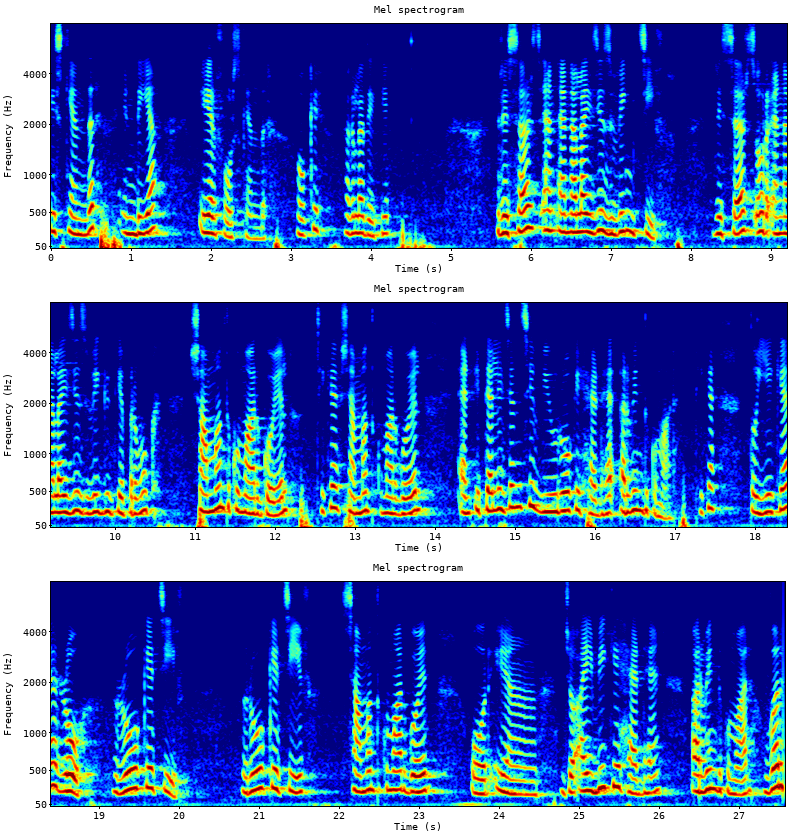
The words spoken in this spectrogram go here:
किसके अंदर? इंडिया एयरफोर्स के अंदर। ओके, अगला देखिए। Research and analysis wing chief. Research और एनालिसिस विग के प्रमुख श्यामंत कुमार गोयल, ठीक है? Shyamant Kumar Goel and intelligence bureau के हेड है अरविंद कुमार, ठीक है? तो ये क्या है? रो रो के चीफ रो के चीफ श्यामंत कुमार गोयल और जो आईबी के हेड हैं Arvind Kumar were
